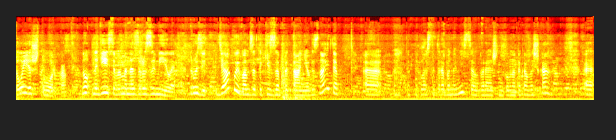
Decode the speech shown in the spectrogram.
то є шторка. Ну, надіюся, ви мене зрозуміли. Друзі, дякую вам за такі запитання. Ви знаєте, е, покласти треба на місце обережненько, вона така важка. Е,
